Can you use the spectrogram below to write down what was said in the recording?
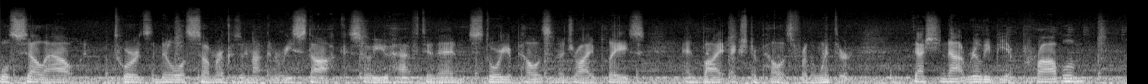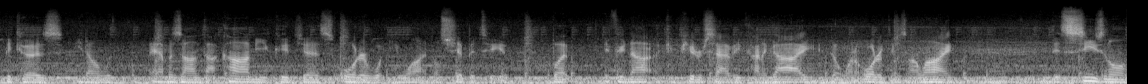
will sell out towards the middle of summer because they're not going to restock. So you have to then store your pellets in a dry place and buy extra pellets for the winter. That should not really be a problem because, you know, with Amazon.com, you could just order what you want and they'll ship it to you. But if you're not a computer savvy kind of guy and don't want to order things online, it's seasonal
